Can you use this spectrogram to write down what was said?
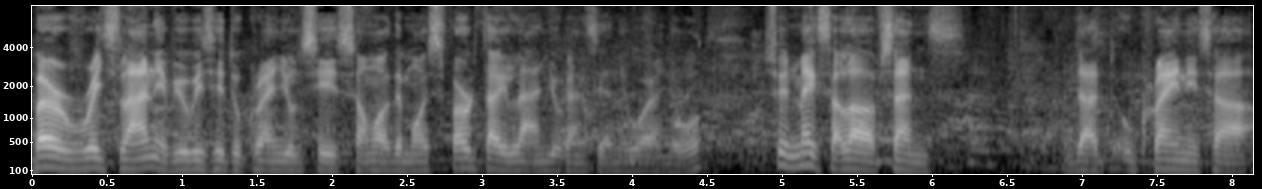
very rich land. If you visit Ukraine, you'll see some of the most fertile land you can see anywhere in the world. So it makes a lot of sense that Ukraine is a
